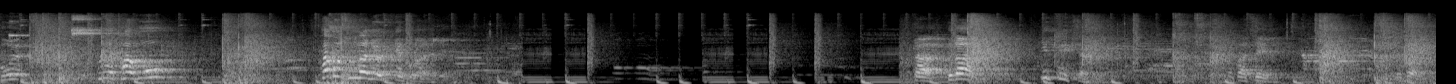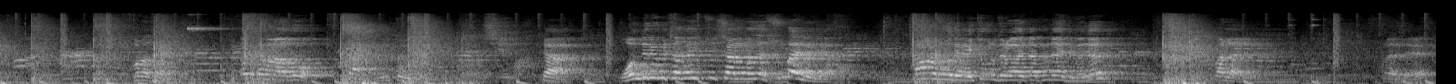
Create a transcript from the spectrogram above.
공을 float 하고 하고 순간력 있게 돌아야 돼. 자, 그 다음 hip switch 할게. 똑 같이. 그래서 돌아서 더블 하고 딱 이쪽. 자, one드리블 쳐서 hip switch 하는 거는 순발력이야. 상황을 보고 내가 이쪽으로 들어가겠다 판단이 들면은 빨라야 돼. 빨라야 돼.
